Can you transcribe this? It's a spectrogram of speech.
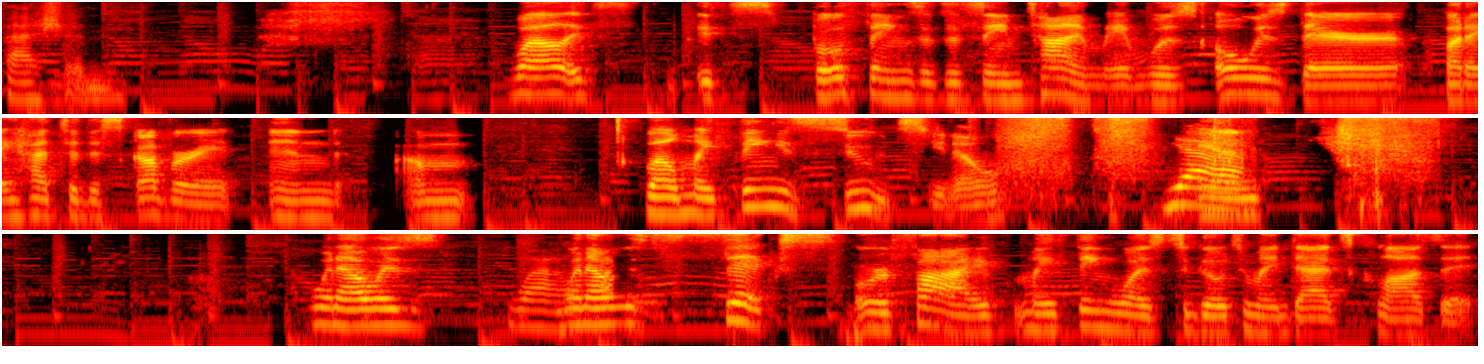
fashion well it's it's both things at the same time. It was always there, but I had to discover it. And um, well, my thing is suits, you know. Yeah. And when I was wow. when I was six or five, my thing was to go to my dad's closet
